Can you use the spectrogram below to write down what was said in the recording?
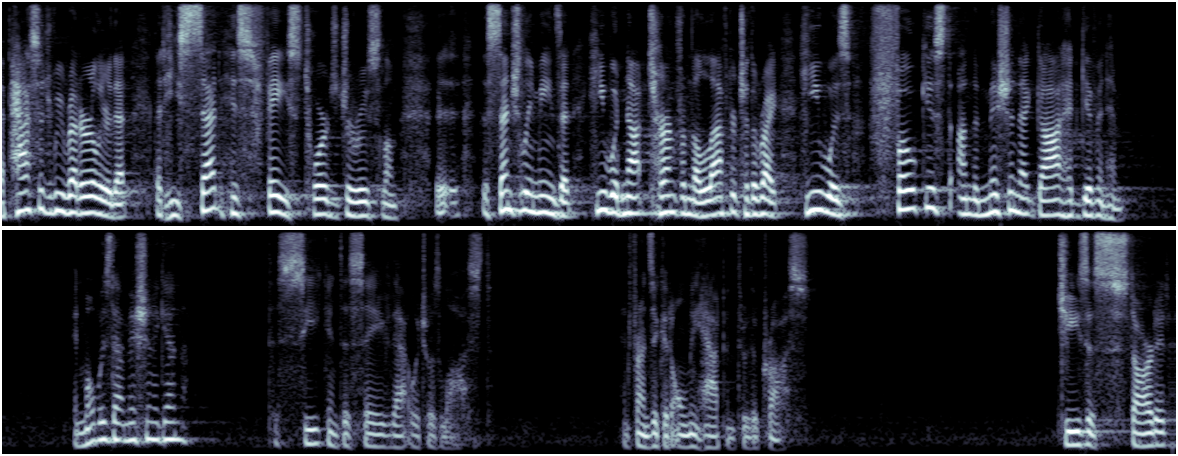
That passage we read earlier, that, that he set his face towards Jerusalem, uh, essentially means that he would not turn from the left or to the right. He was focused on the mission that God had given him. And what was that mission again? To seek and to save that which was lost. And friends, it could only happen through the cross. Jesus started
